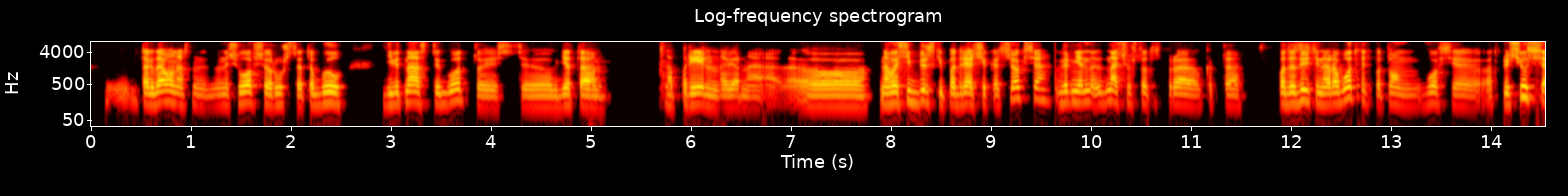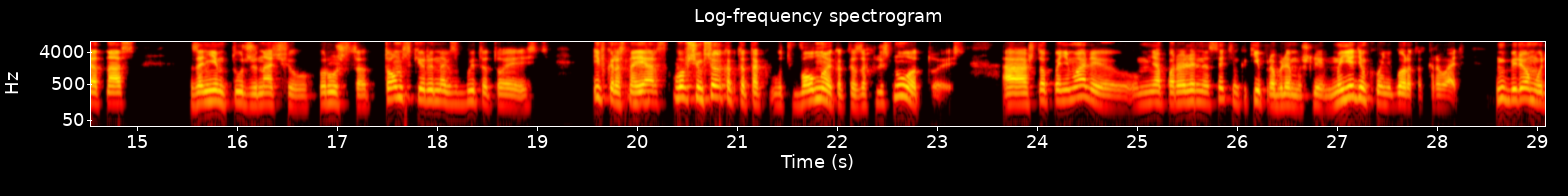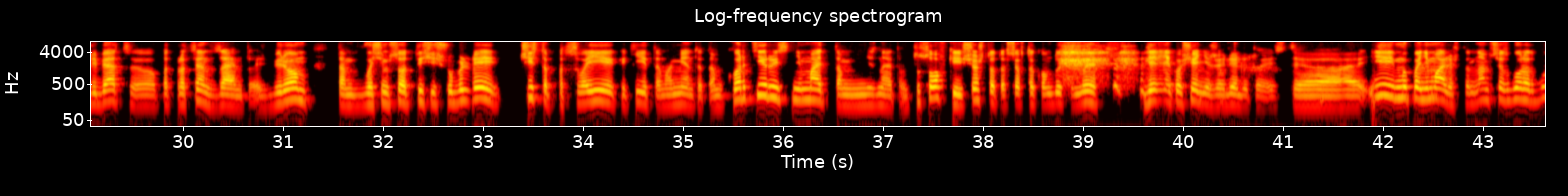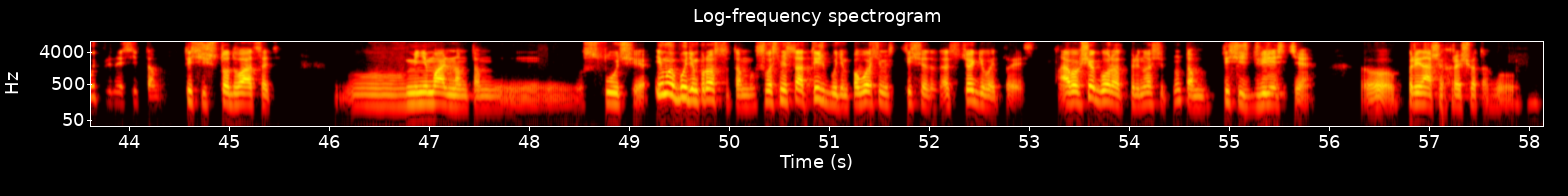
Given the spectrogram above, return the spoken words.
тогда у нас начало все рушиться. Это был 19 год, то есть э, где-то апрель, наверное, э, новосибирский подрядчик отсекся, вернее, начал что-то как-то подозрительно работать, потом вовсе отключился от нас. За ним тут же начал рушиться Томский рынок сбыта, то есть и в Красноярск. В общем, все как-то так вот волной как-то захлестнуло, то есть. А чтобы понимали, у меня параллельно с этим какие проблемы шли. Мы едем какой-нибудь город открывать, мы берем у ребят э, под процент займ, то есть берем там 800 тысяч рублей чисто под свои какие-то моменты, там квартиры снимать, там, не знаю, там тусовки, еще что-то, все в таком духе. Мы денег вообще не жалели, то есть. Э, и мы понимали, что нам сейчас город будет приносить там 1120 в минимальном там случае. И мы будем просто там с 800 тысяч будем по 80 тысяч отстегивать, то есть. А вообще город приносит, ну, там, 1200 э, при наших расчетах.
